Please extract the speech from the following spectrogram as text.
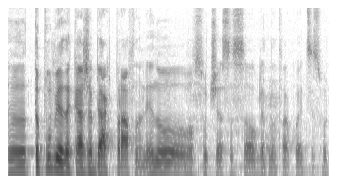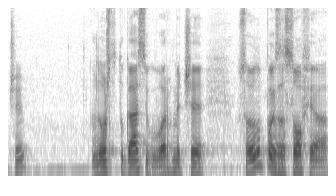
а, Тъпо ми е да кажа, бях прав, нали? но в случая с оглед на това, което се случи. Но още тогава си говорихме, че особено пък за София,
